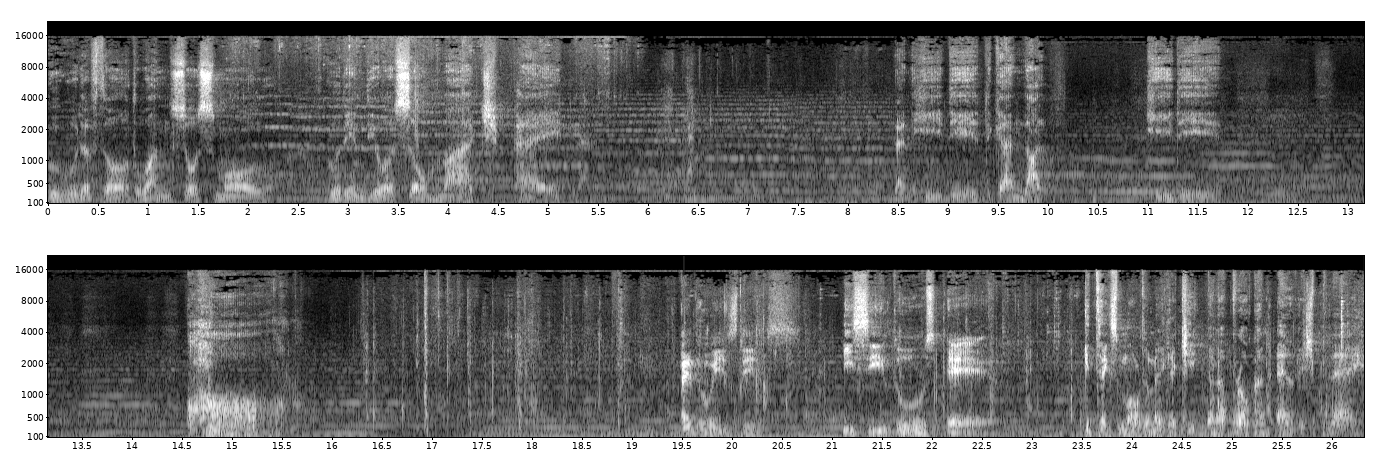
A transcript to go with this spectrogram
Who would have thought one so small could endure so much pain? And he did, Gandalf. Isildur's heir. It takes more to make a king than a broken elvish blade.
